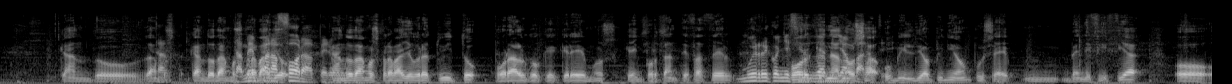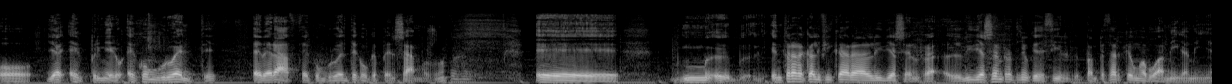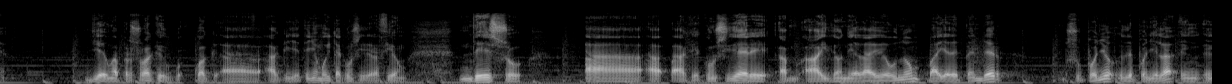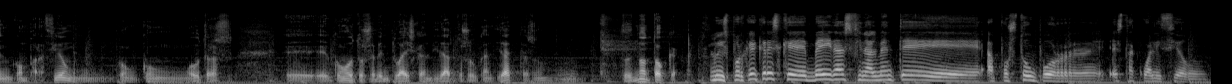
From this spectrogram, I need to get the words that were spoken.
cando damos, Tam, cando damos traballo, fora, pero... cando damos traballo gratuito por algo que creemos que é importante sí, sí. facer, Muy porque da na nosa parte. humilde opinión pues, é, mm, beneficia o, o é, é, primeiro, é congruente, é veraz, é congruente co que pensamos. no? Uh eh, -huh. Mm, eh, entrar a calificar a Lidia Senra. Lidia Senra teño que decir, para empezar, que é unha boa amiga miña lle unha persoa que, a, a que lle teño moita consideración. De eso, a, a, a que considere a, a idoneidade ou non, vai a depender, supoño, de poñela en, en comparación con, con outras eh, con outros eventuais candidatos ou candidatas. Non? Entón, non toca. Luis, por que crees que Beiras finalmente eh, apostou por esta coalición?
